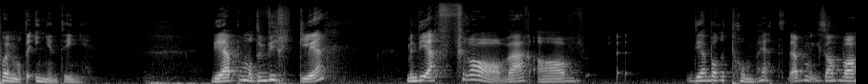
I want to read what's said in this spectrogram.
på en måte ingenting. De er på en måte virkelige, men de er fravær av De er bare tomhet. Det er, hva,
